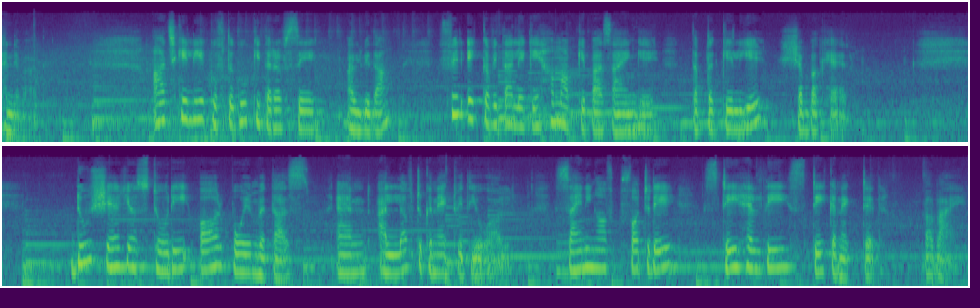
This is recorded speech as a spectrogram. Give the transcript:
धन्यवाद। आज के लिए गुफ्तगु की तरफ़ से अलविदा। फिर एक कविता लेके हम आपके पास आएँगे। तब तक के लिए शब खैर। डू शेयर योर स्टोरी और poem with us and I love to connect with you all. Signing off for today. Stay healthy, stay connected. Bye bye.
